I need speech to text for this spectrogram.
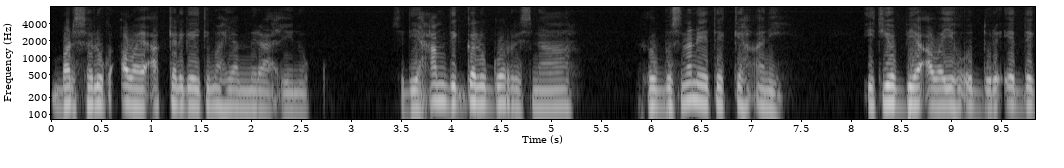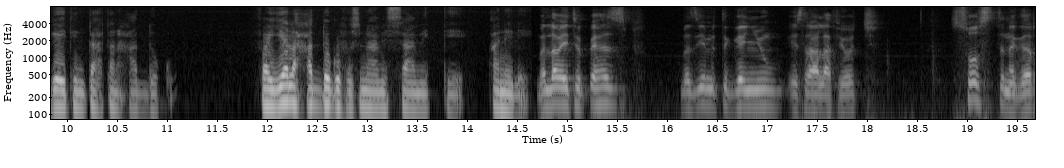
በርሰሉክ አዋይ አከል ገይቲማህ ያሚራሒኑክ ስዲ ሐምድ ጎርስና ሑቡስና ኔቴክህ አኒ ኢትዮጵያ አወይህ እዱር ኤደገይትን ታህተን ሐደጉ ፈየለ ሐደጉ ፍስና ምሳሚቴ አንሌ መላው የኢትዮጵያ ህዝብ በዚህ የምትገኙ የስራ ኃላፊዎች ሶስት ነገር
